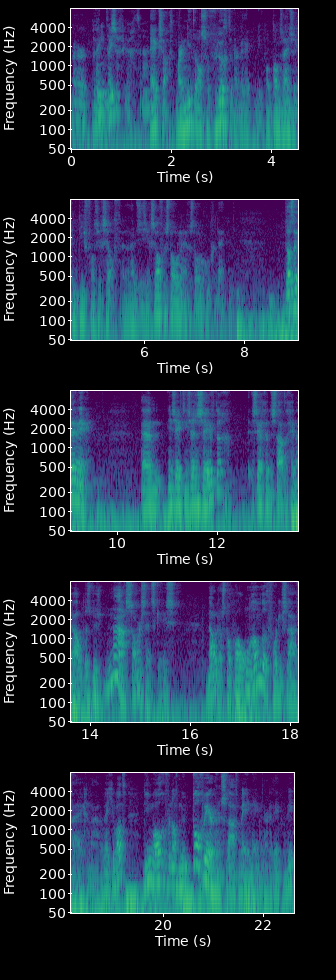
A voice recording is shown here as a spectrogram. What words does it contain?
naar de Maar niet als ze vluchten. Exact, maar niet als ze vluchten naar de Republiek, want dan zijn ze een dief van zichzelf. En dan hebben ze zichzelf gestolen en gestolen goed gedijt niet. Dat is de redenering. En in 1776 zeggen de Staten-Generaal, dat is dus na Somerset's case, nou dat is toch wel onhandig voor die slaveneigenaren. Weet je wat? Die mogen vanaf nu toch weer hun slaaf meenemen naar de Republiek.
